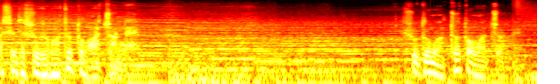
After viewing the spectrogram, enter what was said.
আর সেটা শুধুমাত্র তোমার জন্যে। শুধুমাত্র তোমার জন্যে।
